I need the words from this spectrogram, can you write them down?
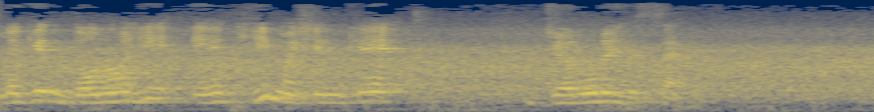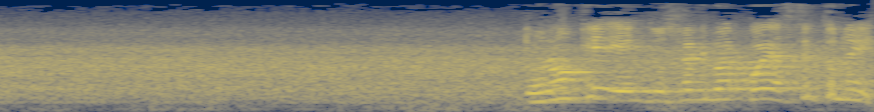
लेकिन दोनों ही एक ही मशीन के ज़रूरी हिस्से हैं। दोनों के एक दूसरे के बाद कोई अस्तित्व नहीं।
